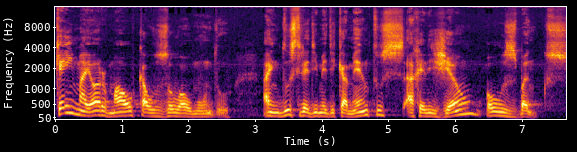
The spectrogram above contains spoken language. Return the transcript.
Quem maior mal causou ao mundo? A indústria de medicamentos, a religião ou os bancos?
